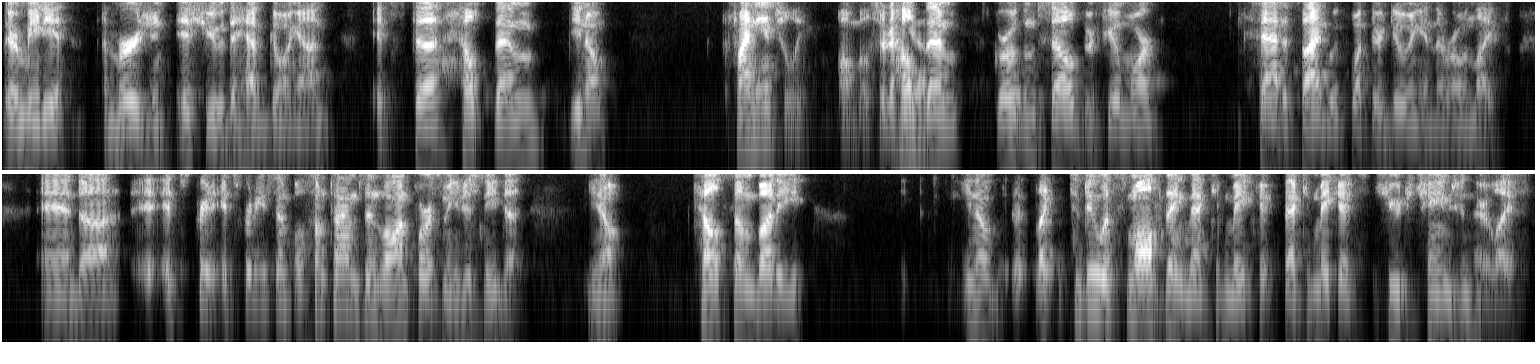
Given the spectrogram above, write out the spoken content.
their immediate emergent issue they have going on, it's to help them, you know, financially almost, or to help yeah. them grow themselves or feel more satisfied with what they're doing in their own life. And uh, it's pretty it's pretty simple. Sometimes in law enforcement, you just need to, you know, tell somebody you know like to do a small thing that could make it that can make a huge change in their life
